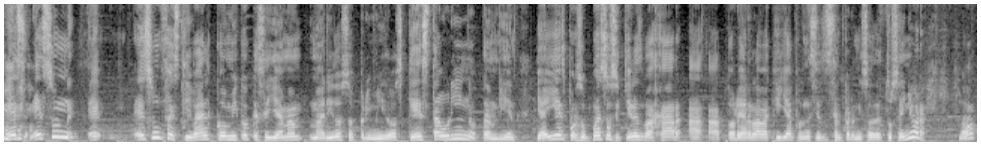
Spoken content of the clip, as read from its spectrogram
es, es un. Eh, es un festival cómico que se llama Maridos Oprimidos, que es taurino también. Y ahí es, por supuesto, si quieres bajar a, torear la vaquilla, pues necesitas el permiso de tu señora. ¿No?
